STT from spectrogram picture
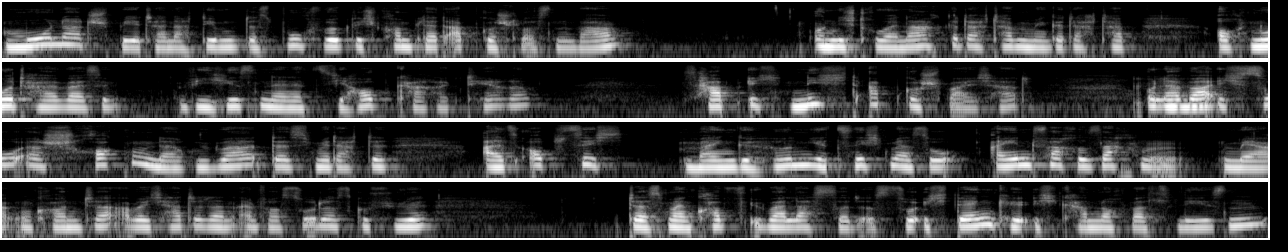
Monat später, nachdem das Buch wirklich komplett abgeschlossen war und ich drüber nachgedacht habe, mir gedacht habe, auch nur teilweise, wie hießen denn jetzt die Hauptcharaktere? Das habe ich nicht abgespeichert. Und da war ich so erschrocken darüber, dass ich mir dachte, als ob sich mein Gehirn jetzt nicht mehr so einfache Sachen merken konnte, aber ich hatte dann einfach so das Gefühl, dass mein Kopf überlastet ist. So, ich denke, ich kann noch was lesen,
